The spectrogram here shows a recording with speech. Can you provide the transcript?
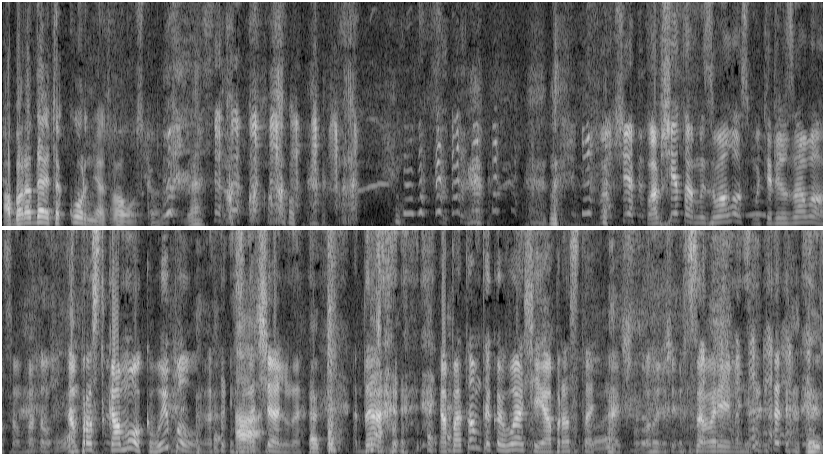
А борода это корни от волос, короче, да? Вообще, вообще там из волос материализовался он потом. Там просто комок выпал изначально. Да. А потом такой Васей обрастать начал со временем.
